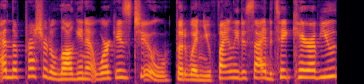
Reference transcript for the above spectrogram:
and the pressure to log in at work is too. But when you finally decide to take care of you,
